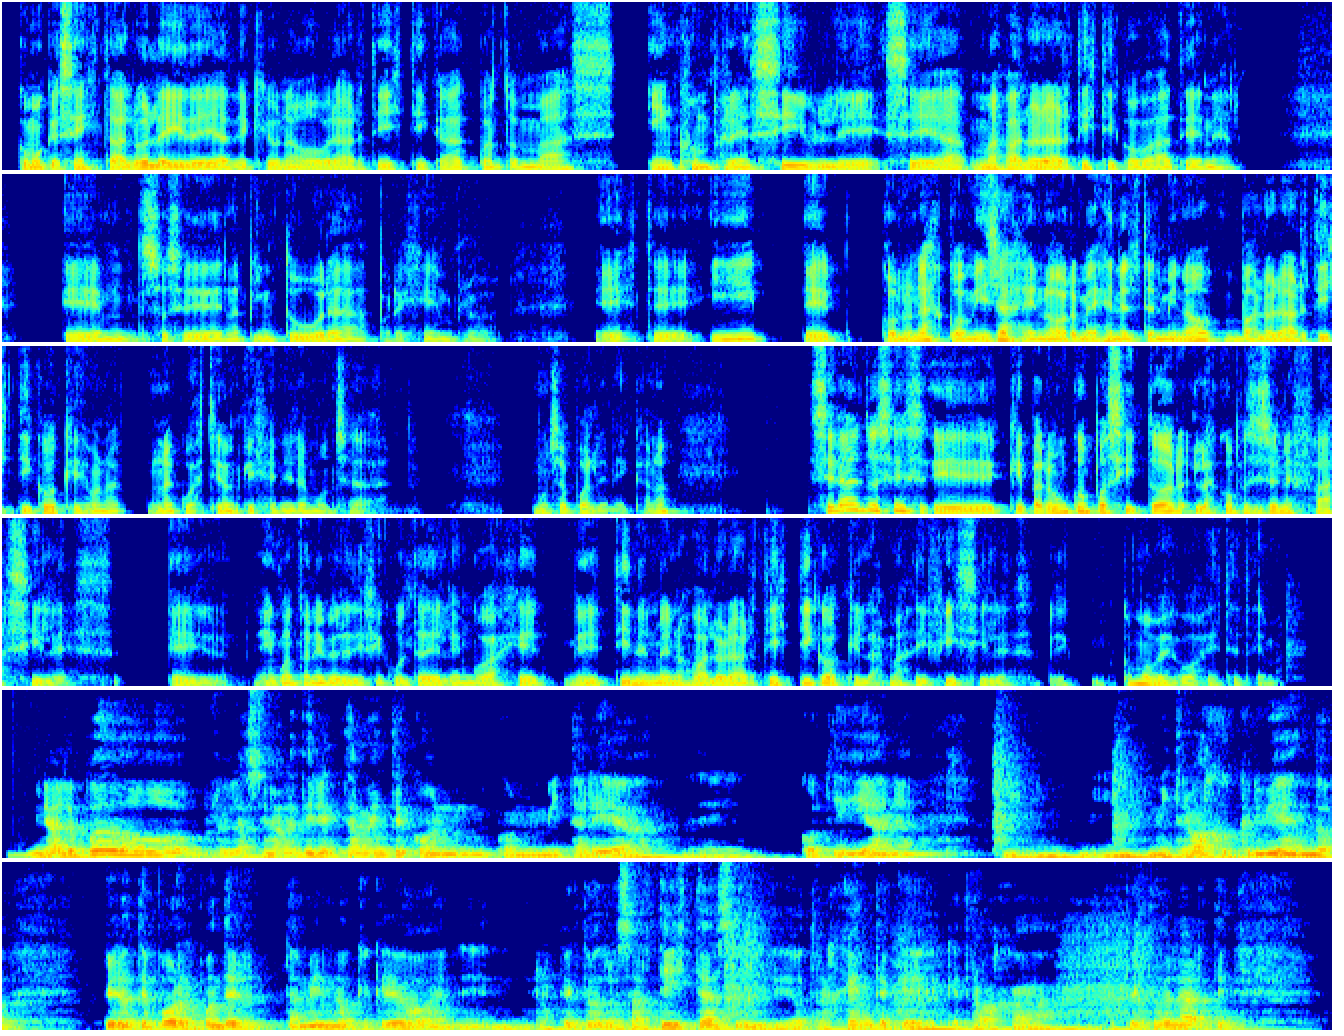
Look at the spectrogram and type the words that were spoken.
como que se instaló la idea de que una obra artística, cuanto más incomprensible sea, más valor artístico va a tener. Em, sucede en la pintura, por ejemplo. Este, y eh, con unas comillas enormes en el término valor artístico, que es una, cuestión que genera mucha, mucha polémica. ¿no? ¿Será entonces eh, que para un compositor las composiciones fáciles, eh, en cuanto a nivel de dificultad del lenguaje, tienen menos valor artístico que las más difíciles? ¿Cómo ves vos este tema? Mira, lo puedo relacionar directamente con, con mi tarea eh, cotidiana y, mi trabajo escribiendo, pero te puedo responder también lo que creo en, respecto a otros artistas y de otra gente que, que, trabaja respecto del arte.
